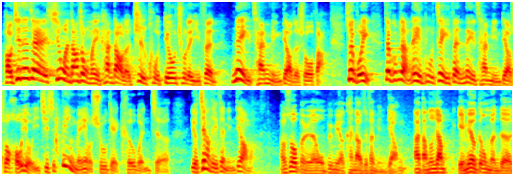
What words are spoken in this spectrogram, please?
好，今天在新闻当中我们也看到了智库丢出了一份内参民调的说法，所以博弈在国民党内部这一份内参民调说侯友宜其实并没有输给柯文哲，有这样的一份民调吗？老实说，本人我并没有看到这份民调，那党中央也没有跟我们的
